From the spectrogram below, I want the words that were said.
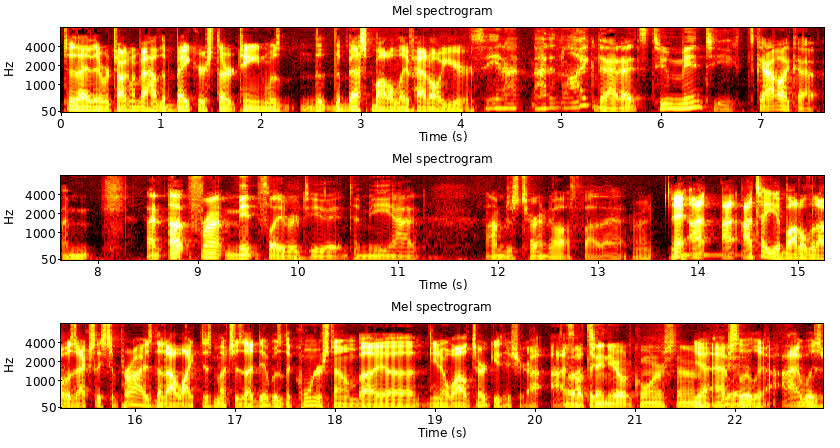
today. They were talking about how the Baker's 13 was the, the best bottle they've had all year. See, and I, I didn't like that. It's too minty. It's got like a, a an upfront mint flavor to it. And to me, I I'm just turned off by that. Right. I, I I tell you a bottle that I was actually surprised that I liked as much as I did was the Cornerstone by uh you know Wild Turkey this year. I, I Oh, thought ten year old cornerstone. yeah absolutely. I was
